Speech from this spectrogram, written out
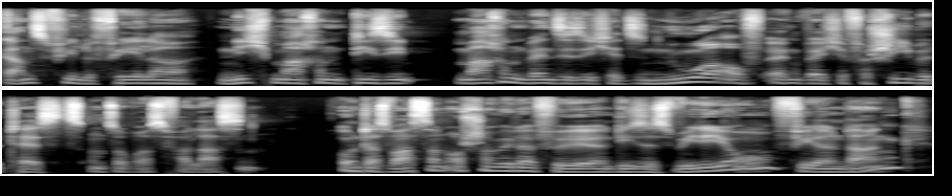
ganz viele Fehler nicht machen, die Sie machen, wenn Sie sich jetzt nur auf irgendwelche Verschiebetests und sowas verlassen. Und das war's dann auch schon wieder für dieses Video. Vielen Dank.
